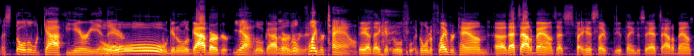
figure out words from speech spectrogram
let's throw a little Guy Fieri in there. Oh, get a little guy burger. Yeah. a little guy a burger. little. Flavor Town. Yeah, they can little fl- going to Flavortown. Uh, that's out of bounds. That's his fa- the thing to say. That's out of bounds.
